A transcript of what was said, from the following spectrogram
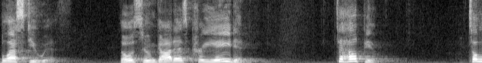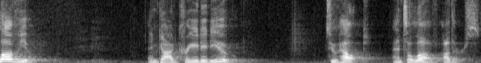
blessed you with, those whom God has created to help you, to love you. And God created you to help and to love others.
